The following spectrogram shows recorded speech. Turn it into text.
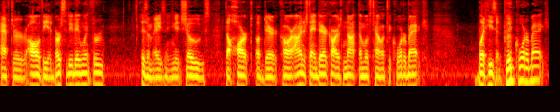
after all the adversity they went through is amazing. It shows the heart of Derek Carr. I understand Derek Carr is not the most talented quarterback, but he's a good quarterback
